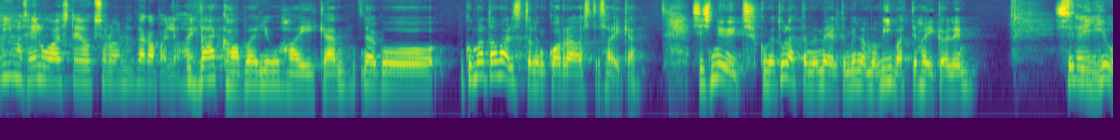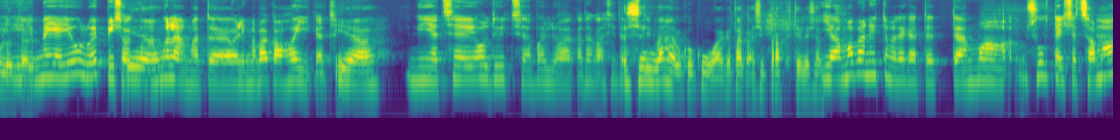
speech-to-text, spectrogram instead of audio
viimase eluaasta jooksul olnud väga palju haige. väga palju haige, nagu kui ma tavaliselt olen korra aastas haige, siis nüüd, kui me tuletame meelde, millal ma viimati haige olin see, oli jõuludel. meie jõuluepisood, kui me mõlemad äh, olime väga haiged. nii et see ei olnud üldse palju aega tagasi. see on vähem kui kuu aega tagasi praktiliselt. ja ma pean ütlema tegelikult, et äh, ma suhteliselt sama,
